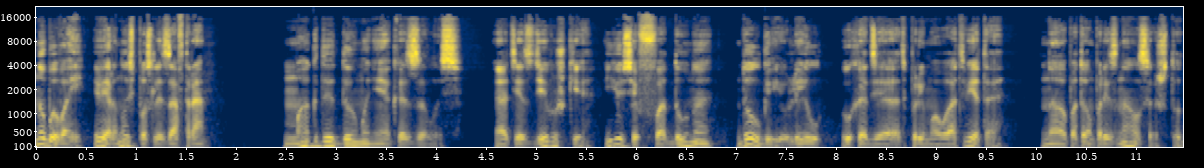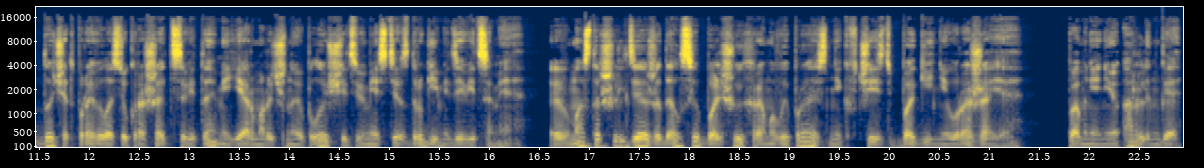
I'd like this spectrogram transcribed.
Ну, бывай, вернусь послезавтра». Магды дома не оказалось. Отец девушки, Юсиф Фадуна, долго юлил, уходя от прямого ответа. Но потом признался, что дочь отправилась украшать цветами ярмарочную площадь вместе с другими девицами. В Мастершильде ожидался большой храмовый праздник в честь богини урожая – по мнению Арлинга,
